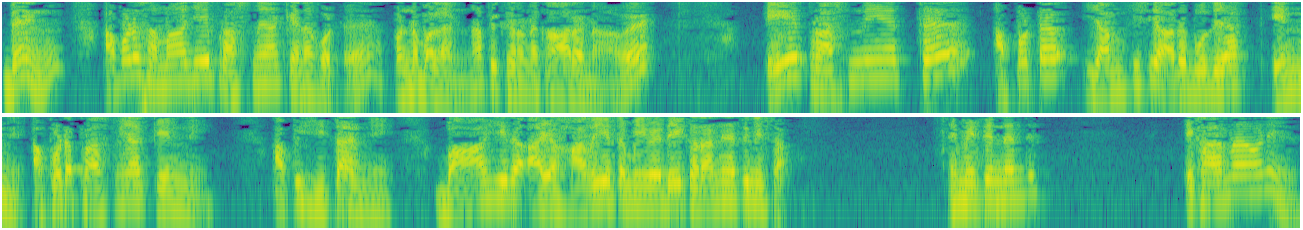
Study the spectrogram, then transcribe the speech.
දැන් අපේ සමාජයේ ප්‍රශ්නයක් එනකොට ඔන්න බලන්න අපි කරන කාරණාව ඒ ප්‍රශ්නයට අපට යම්කිසි අරබුදයක් එන්නේ අපට ප්‍රශ්නයක් එන්නේ අපි හිතන්නේ බාහිර අය හරියට මේ වැඩේ කරන්නේ නැති නිසා. එහෙම හිතෙන්නේ නැද්ද? ඒ කාරණාව නේද?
